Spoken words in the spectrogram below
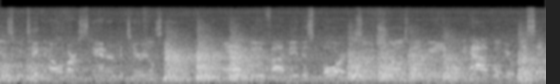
is we've taken all of our standard materials and we've uh, made this board. So it shows what we, what we have, what we were missing,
